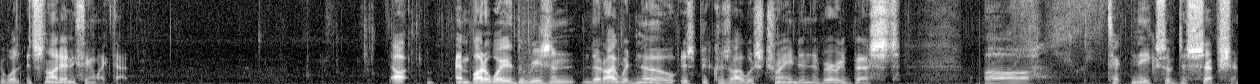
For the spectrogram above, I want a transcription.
It was, it's not anything like that. Uh, and by the way, the reason that I would know is because I was trained in the very best uh, techniques of deception,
